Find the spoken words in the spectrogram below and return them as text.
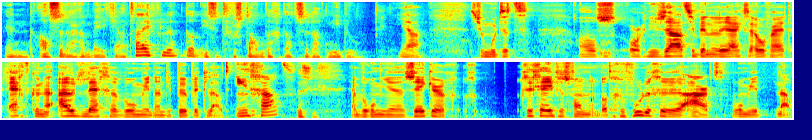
En als ze daar een beetje aan twijfelen, dan is het verstandig dat ze dat niet doen. Ja, dus je moet het als organisatie binnen de Rijksoverheid echt kunnen uitleggen waarom je dan die public cloud ingaat. Precies. En waarom je zeker gegevens van wat gevoeligere aard, waarom je nou,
